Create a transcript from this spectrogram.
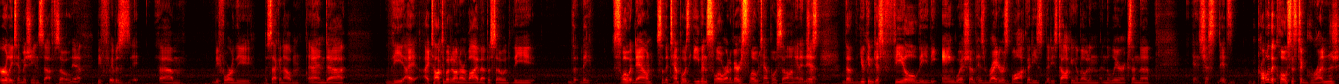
early Tin Machine stuff, so Yeah. bef- it was um, before the the second album, and uh, the I, I talked about it on our live episode. The, the they slow it down, so the tempo is even slower on a very slow tempo song, and it Yeah. just the you can just feel the the anguish of his writer's block that he's that he's talking about in, in the lyrics and the it's just it's probably the closest to grunge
